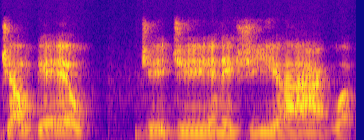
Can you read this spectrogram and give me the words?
de aluguel, de, de energia, água,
